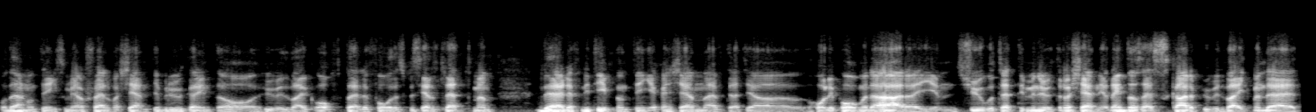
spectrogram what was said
Och det är någonting som jag själv har känt. Jag brukar inte ha huvudvärk ofta eller få det speciellt lätt, men det är definitivt någonting jag kan känna efter att jag håller på med det här i en 20-30 minuter. Då känner jag, det är inte så här skarp huvudvärk, men det är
